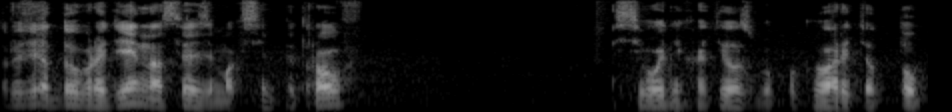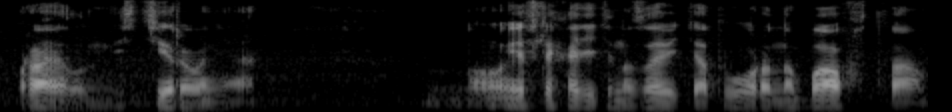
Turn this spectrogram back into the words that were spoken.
Друзья, добрый день, на связи Максим Петров. Сегодня хотелось бы поговорить о топ-правил инвестирования. Ну, если хотите, назовите от Уоррена Баффета.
